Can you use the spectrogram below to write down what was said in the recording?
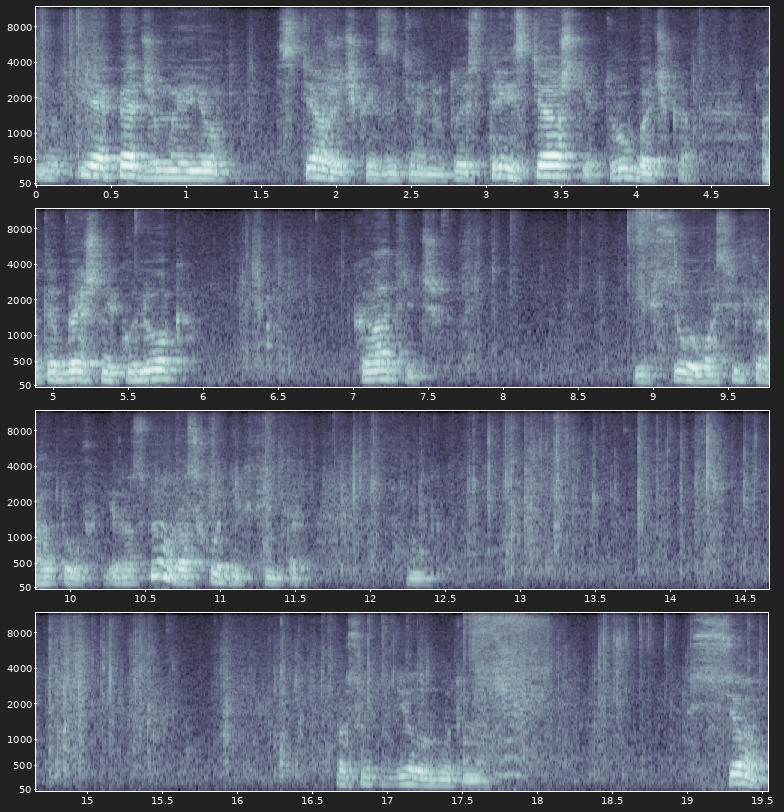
Вот. И опять же мы ее стяжечкой затянем. То есть три стяжки, трубочка, АТБшный кулек, картридж. И все, у вас фильтр готов. И рас, ну, расходник фильтр. Вот. По сути дела, вот оно. Все.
